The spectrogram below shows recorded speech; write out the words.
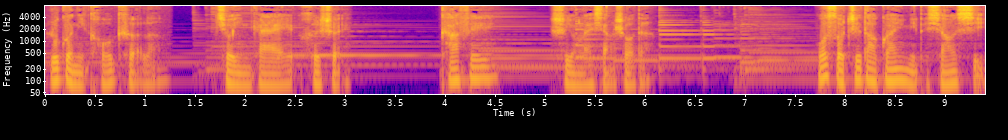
如果你口渴了。就应该喝水，咖啡是用来享受的。我所知道关于你的消息，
